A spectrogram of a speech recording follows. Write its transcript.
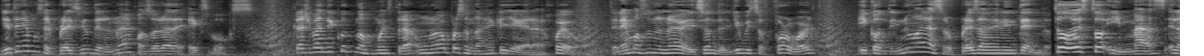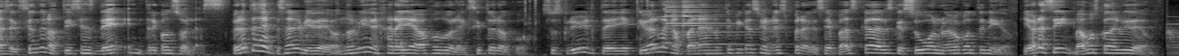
Ya tenemos el precio de la nueva consola de Xbox. Crash Bandicoot nos muestra un nuevo personaje que llegará al juego. Tenemos una nueva edición del Ubisoft Forward y continúan las sorpresas de Nintendo. Todo esto y más en la sección de noticias de Entre Consolas. Pero antes de empezar el video, no olvides dejar ahí abajo tu likecito loco, suscribirte y activar la campana de notificaciones para que sepas cada vez que subo nuevo contenido. Y ahora sí, vamos con el video.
